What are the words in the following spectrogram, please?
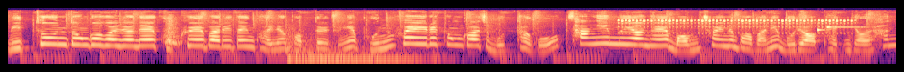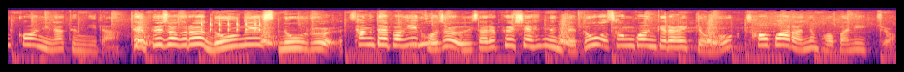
미투 운동과 관련해 국회에 발의된 관련 법들 중에 본회의를 통과하지 못하고 상임위원회에 멈춰있는 법안이 무려 111건이나 됩니다. 대표적으로 No means no rule, 상대방이 거절 의사를 표시했는데도 성관계를 할 경우 처벌하는 법안이 있죠.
